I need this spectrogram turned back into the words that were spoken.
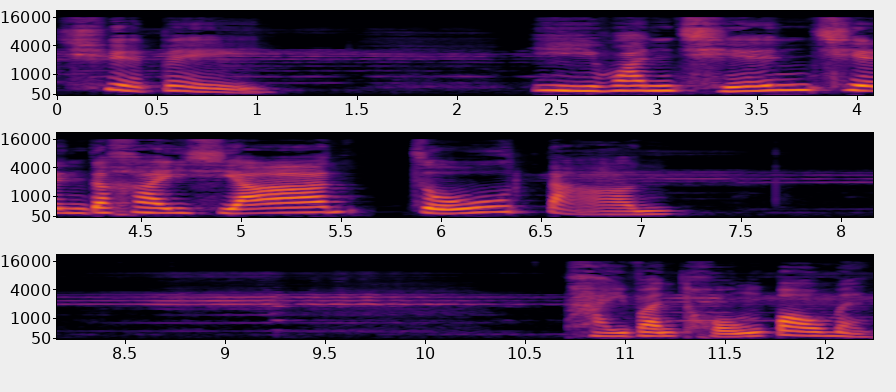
却被一湾浅浅的海峡阻挡。台湾同胞们，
